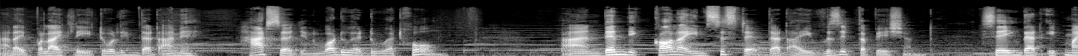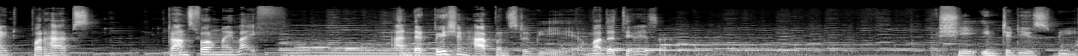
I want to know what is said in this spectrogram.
And I politely told him that I'm a heart surgeon, what do I do at home? And then the caller insisted that I visit the patient, saying that it might perhaps transform my life. And that patient happens to be Mother Teresa. She introduced me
